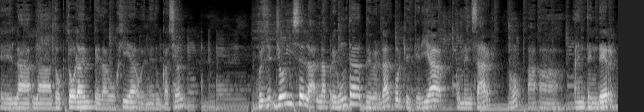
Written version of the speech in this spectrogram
eh, la, doctora en pedagogía o en educación, pues yo hice la, la pregunta de verdad porque quería comenzar a, entender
